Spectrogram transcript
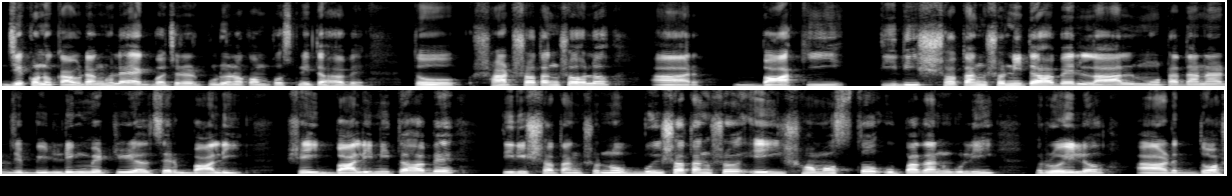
যে কোনো কাউডাং হলে এক বছরের পুরনো কম্পোস্ট নিতে হবে। তো ষাট শতাংশ হলো আর বাকি তিরিশ শতাংশ নিতে হবে লাল মোটা দানার যে বিল্ডিং মেটেরিয়ালসের বালি, সেই বালি নিতে হবে তিরিশ শতাংশ। নব্বই শতাংশ এই সমস্ত উপাদানগুলি রইল আর দশ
